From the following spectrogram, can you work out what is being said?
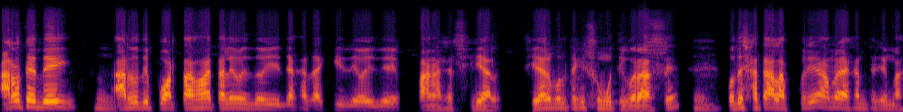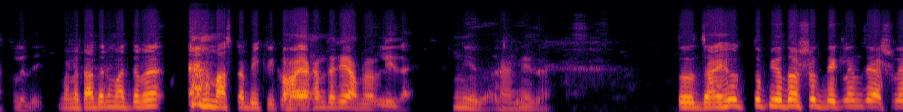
আড়তে দেই। আর যদি পর্তা হয় তাহলে ওই ওই দেখা যায় কি যে ওই যে পাঙাশের সিরিয়াল। সিরিয়াল বলতে কি সুমতি করা আছে। ওদের সাথে আলাপ করে আমরা এখান থেকে মাছ তুলে দিই। মানে তাদের মাধ্যমে মাছটা বিক্রি করা হয় হয়, এখান থেকে আপনারা নিয়ে যায়। নিয়ে যায় হ্যাঁ নিয়ে যায়। তো যাই হোক তো প্রিয় দর্শক দেখলেন যে আসলে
